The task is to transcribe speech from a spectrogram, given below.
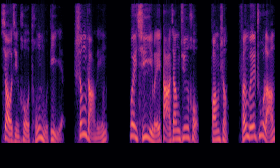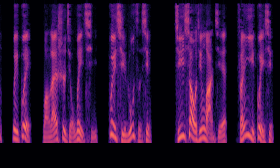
孝景后同母弟也，生长陵。魏齐以为大将军后，方胜汾为诸郎，魏贵往来嗜酒，魏齐贵起如子姓？”及孝景晚节，汾亦贵姓，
